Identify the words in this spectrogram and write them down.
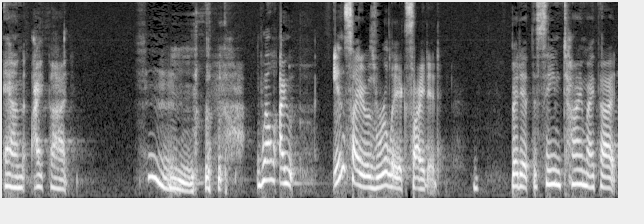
and I thought, hmm. well, I inside I was really excited. But at the same time I thought,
